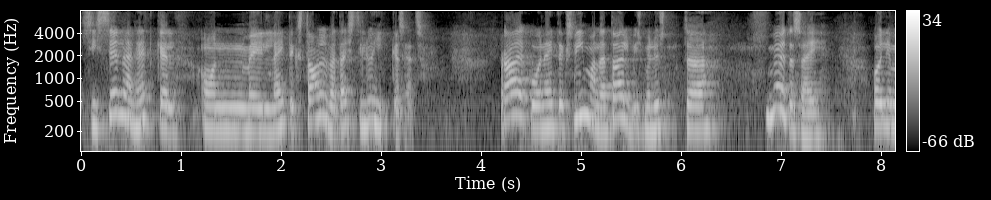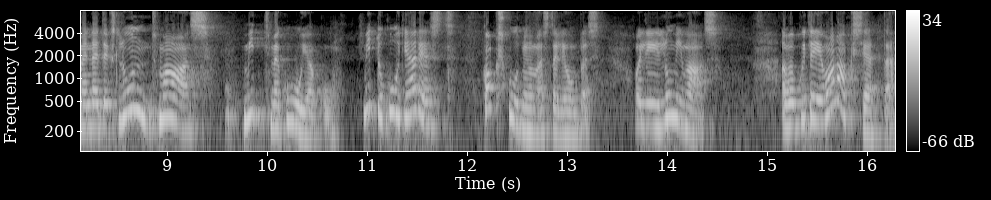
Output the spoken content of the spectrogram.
siis sellel hetkel on meil näiteks talved hästi lühikesed. praegu näiteks viimane talv, mis meil just äh, mööda sai, oli meil näiteks lund maas mitme kuu jagu, mitu kuud järjest, kaks kuud minu meelest oli umbes, oli lumi maas. aga kui teie vanaks jääte,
